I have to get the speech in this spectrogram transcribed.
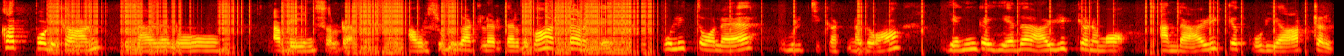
கற்பொடிகான் தழலோ அப்படின்னு சொல்கிறார் அவர் சுடுகாட்டில் இருக்கிறதுக்கும் அர்த்தம் இருக்குது புலித்தோலை உரிச்சி கட்டினதும் எங்கே எதை அழிக்கணுமோ அந்த அழிக்கக்கூடிய ஆற்றல்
